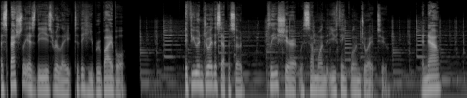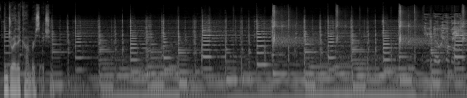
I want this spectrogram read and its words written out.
especially as these relate to the Hebrew Bible. If you enjoy this episode, please share it with someone that you think will enjoy it too. And now, enjoy the conversation. You know who made it.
